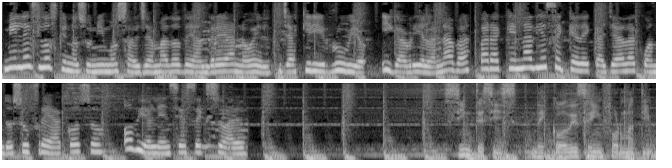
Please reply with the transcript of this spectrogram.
Miles los que nos unimos al llamado de Andrea Noel, Jacquiri Rubio y Gabriela Nava para que nadie se quede callada cuando sufre acoso violencia sexual. Síntesis de Códice Informativo.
